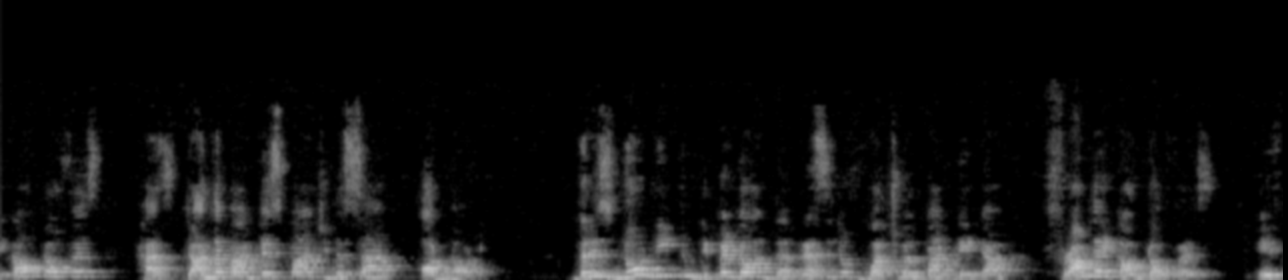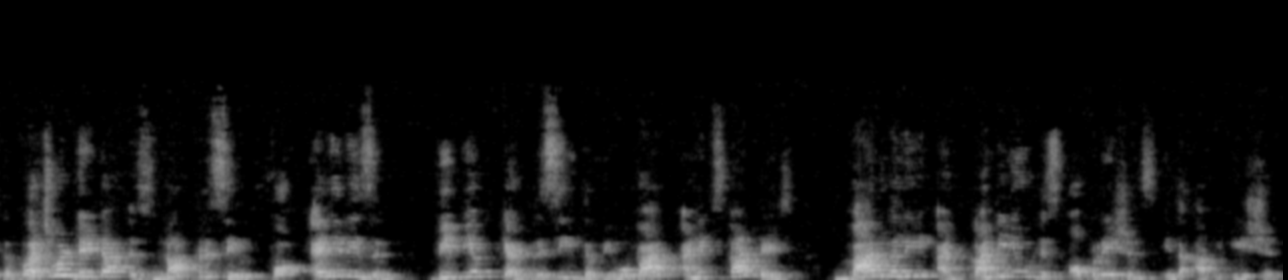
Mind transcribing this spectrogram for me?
account office has done the bank dispatch in the SAP or not. There is no need to depend on the receipt of virtual bank data from the account office. If the virtual data is not received for any reason, BPM can receive the BO bag and its contents manually and continue his operations in the application.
